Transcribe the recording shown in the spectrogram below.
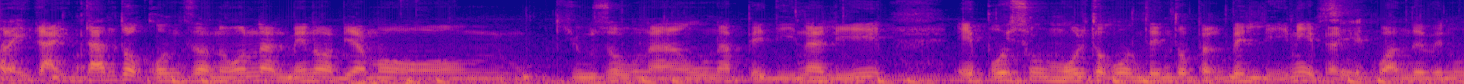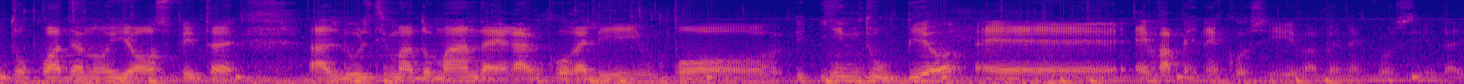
Vabbè, dai, intanto con Zanon almeno abbiamo mm, chiuso una, una, pedina lì e poi sono molto contento per Bellini perché sì. quando è venuto qua da noi ospite all'ultima domanda era ancora lì un po' in dubbio e, e va bene così, va bene così. Dai,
